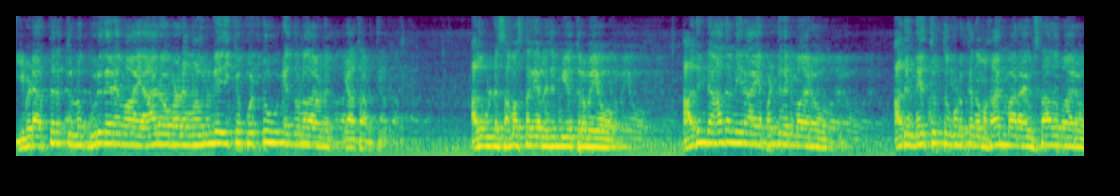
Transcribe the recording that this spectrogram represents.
ഇവിടെ അത്തരത്തിലുള്ള ഗുരുതരമായ ആരോപണങ്ങൾ ഉന്നയിക്കപ്പെട്ടു എന്നുള്ളതാണ് യാഥാർത്ഥ്യം. അതുകൊണ്ട് സമസ്ത കേരള ജന്മിയത്രമയോ അതിന്റെ ആദരണീയരായ പണ്ഡിതന്മാരോ അതിന് നേതൃത്വം കൊടുക്കുന്ന മഹാന്മാരായ ഉസ്താദുമാരോ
